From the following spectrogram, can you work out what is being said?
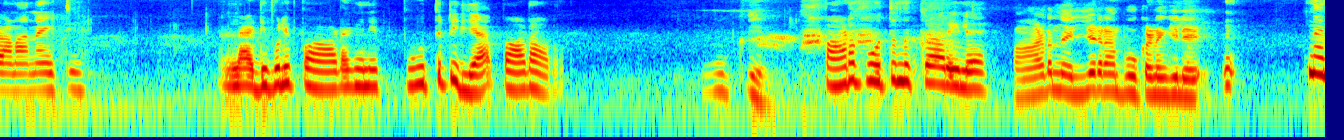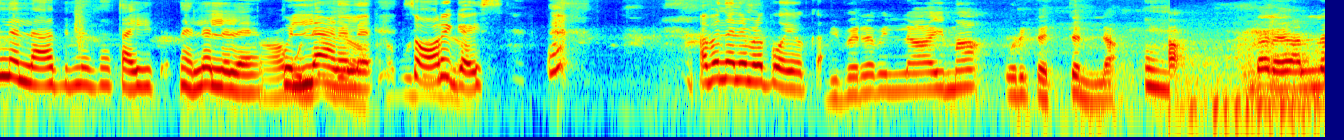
കാണാനായിട്ട്. നല്ല അടിപൊളി പാടം ഇങ്ങനെ പൂത്തിട്ടില്ല പാടാണ്. പാടം പൂത്ത് നിൽക്കാറില്ലേ പാടം നെല്ലിടാൻ പൂക്കണമെങ്കിൽ നെല്ലല്ല പിന്നെ തൈ നെല്ലല്ലേ പുല്ലാണല്ലേ? സോറി ഗൈസ് അപ്പൊ എന്തായാലും നമ്മൾ പോയി നോക്കാം. വിവരമില്ലായ്മ ഒരു തെറ്റല്ല. എന്തായാലും നല്ല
